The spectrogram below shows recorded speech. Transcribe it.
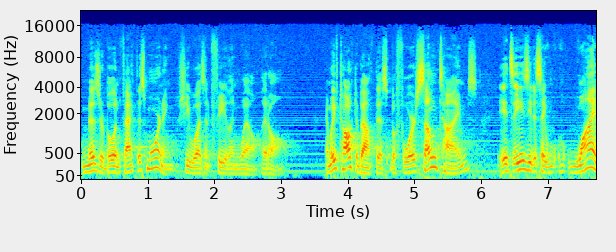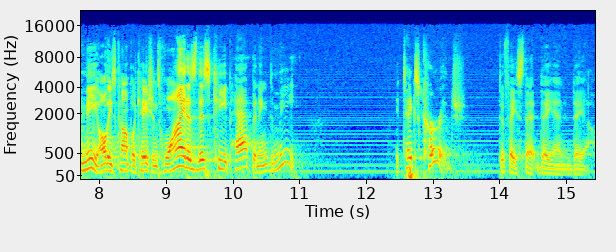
miserable. In fact, this morning, she wasn't feeling well at all. And we've talked about this before. Sometimes it's easy to say, Why me? All these complications. Why does this keep happening to me? It takes courage to face that day in and day out.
